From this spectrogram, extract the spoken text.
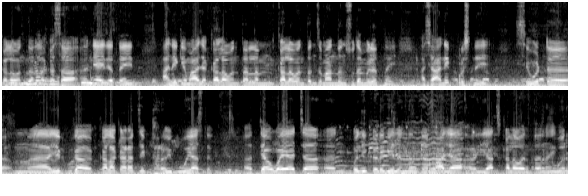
कलावंतांना कसा न्याय देता येईल? अनेक आहे. माझ्या कलावंतांना कलावंतांचं मानधनसुद्धा मिळत नाही. असे अनेक प्रश्न आहे. शेवट एक क- कलाकाराचं एक ठराविक वय असतं. त्या वयाच्या पलीकडे पलीकडे गेल्यानंतर माझ्या याच कलावंतांवर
